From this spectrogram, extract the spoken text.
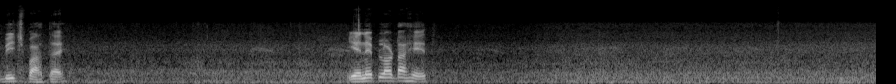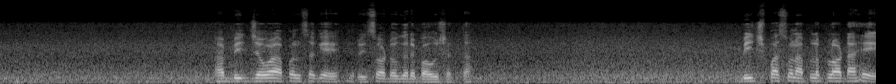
बीच पाहताय. येणे प्लॉट आहेत. हा बीच जवळ आपण सगळे रिसॉर्ट वगैरे पाहू शकता. बीच पासून आपलं प्लॉट आहे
